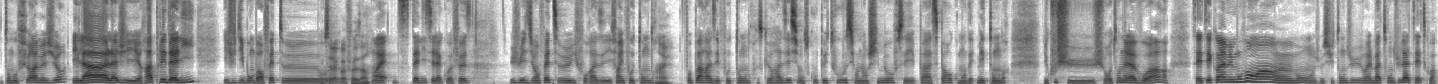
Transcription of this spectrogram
Ils tombent au fur et à mesure. Et là, là j'ai rappelé Dali et je lui dis bon bah en fait. euh, Donc c'est la coiffeuse, hein. Ouais, Dali, c'est la coiffeuse. Je lui ai dit, en fait, euh, il faut raser. Enfin, il faut tondre. Ouais. Faut pas raser, faut tondre. Parce que raser, si on se coupe et tout, si on est en chimio, c'est pas, c'est pas recommandé. Mais tondre. Du coup, je suis, je suis retournée la voir. Ça a été quand même émouvant, hein. Euh, bon, je me suis tondue, elle m'a tondu la tête, quoi.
